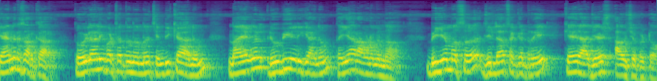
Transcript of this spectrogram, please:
കേന്ദ്ര സർക്കാർ തൊഴിലാളി പക്ഷത്തു നിന്ന് ചിന്തിക്കാനും നയങ്ങൾ രൂപീകരിക്കാനും തയ്യാറാവണമെന്ന് ബി എം എസ് ജില്ലാ സെക്രട്ടറി കെ രാജേഷ് ആവശ്യപ്പെട്ടു.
